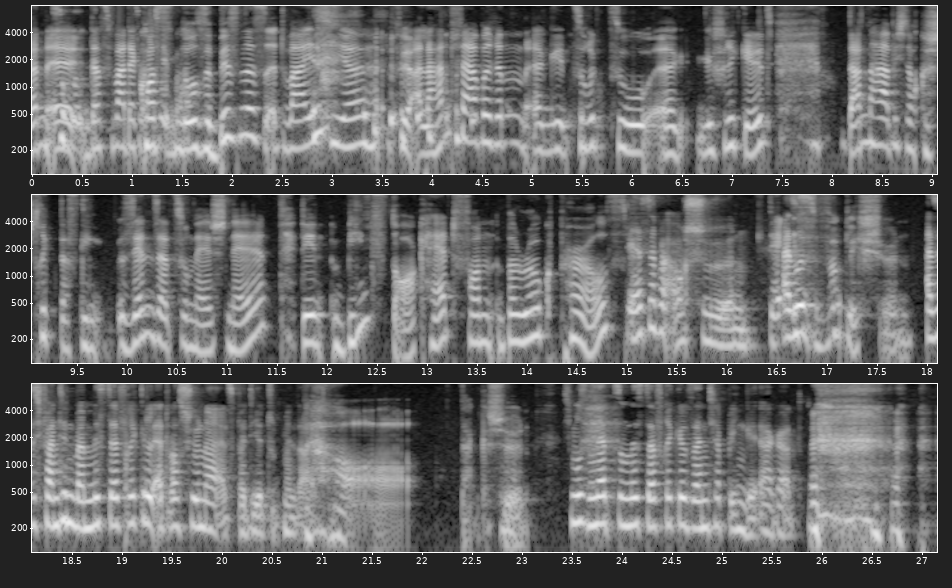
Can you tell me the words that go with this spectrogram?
dann äh, das war der kostenlose Business Advice hier für alle Handfärberinnen. Äh, geht zurück zu äh, gefrickelt. Dann habe ich noch gestrickt, das ging sensationell schnell, den Beanstalk Hat von Baroque Pearls. Der ist aber auch schön. Der also, ist wirklich schön. also ich fand ihn beim Mr. Frickel etwas schöner als bei dir, tut mir leid. Oh, Dankeschön. Ich muss nett zu Mr. Frickel sein, ich habe ihn geärgert.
